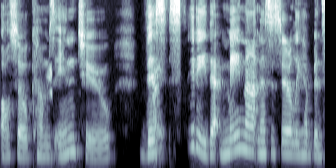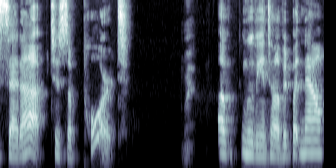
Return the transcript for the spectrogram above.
also comes mm-hmm. into this right. city that may not necessarily have been set up to support right. of movie and television but now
